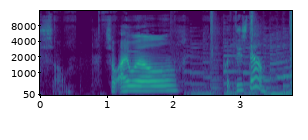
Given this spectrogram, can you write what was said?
so, so I will put these down.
